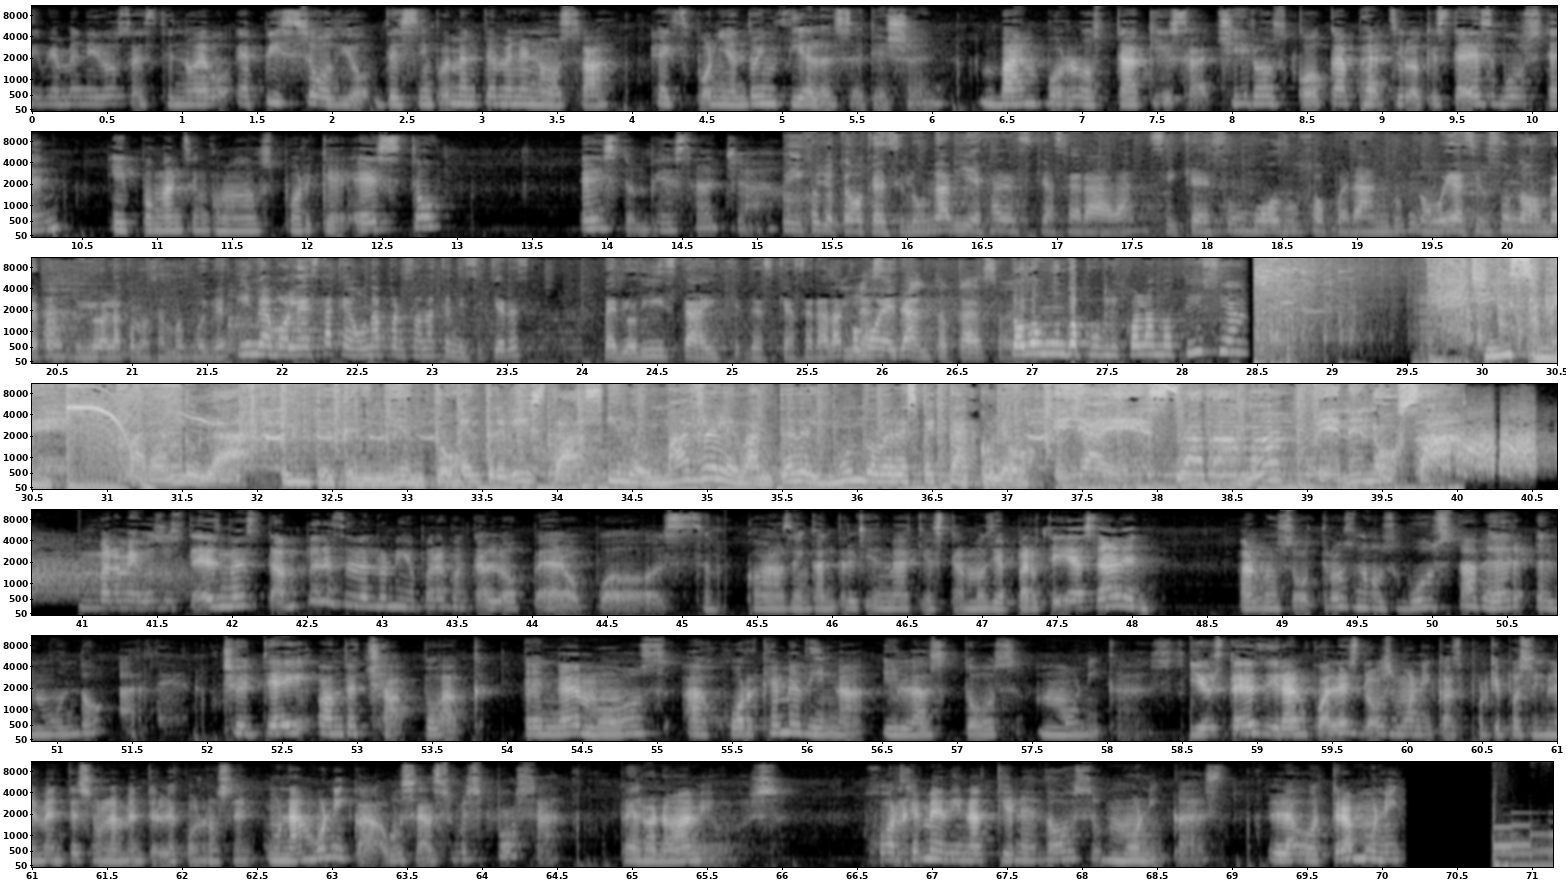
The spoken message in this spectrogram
y bienvenidos a este nuevo episodio de Simplemente Venenosa Exponiendo Infieles Edition. Van por los taquis, hachiros, coca, Pepsi, lo que ustedes gusten y pónganse cómodos porque esto, esto empieza ya. Dijo, yo tengo que decirlo, una vieja desquacerada, sí que es un modus operandum, no voy a decir su nombre, pero tú y yo la conocemos muy bien. Y me molesta que una persona que ni siquiera es periodista y desquacerada Y como ella, tanto caso todo el mundo publicó la noticia. Chisme, farándula, entretenimiento, entrevistas y lo más relevante del mundo del espectáculo. Ella es la dama venenosa. Bueno amigos, ustedes no están para saberlo ni yo para contarlo, pero pues como nos encanta el chisme, aquí estamos y aparte ya saben, a nosotros nos gusta ver el mundo arder. Today on the chat block tenemos a Jorge Medina y las dos Mónicas. Y ustedes dirán, ¿cuáles dos Mónicas? Porque posiblemente solamente le conocen una Mónica, o sea, su esposa. Pero no amigos. Jorge Medina tiene dos Mónicas. La otra Mónica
